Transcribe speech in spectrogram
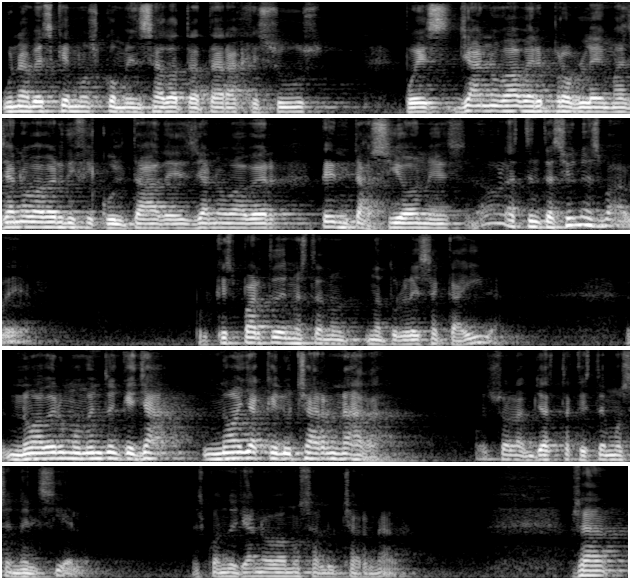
una vez que hemos comenzado a tratar a Jesús, pues ya no va a haber problemas, ya no va a haber dificultades, ya no va a haber tentaciones. No, las tentaciones va a haber, porque es parte de nuestra naturaleza caída. No va a haber un momento en que ya no haya que luchar nada, pues ya hasta que estemos en el cielo, es cuando ya no vamos a luchar nada. O sea,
